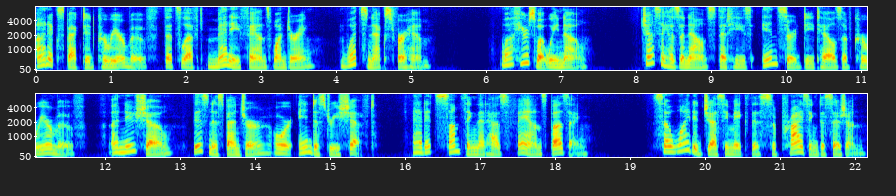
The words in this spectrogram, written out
unexpected career move that's left many fans wondering what's next for him. Well, here's what we know. Jesse has announced that he's insert details of career move, a new show, business venture, or industry shift. And it's something that has fans buzzing. So why did Jesse make this surprising decision?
